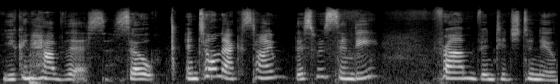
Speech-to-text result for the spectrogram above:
you can have this. So until next time this was Cindy from Vintage to New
